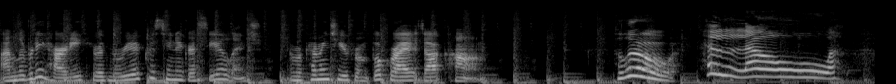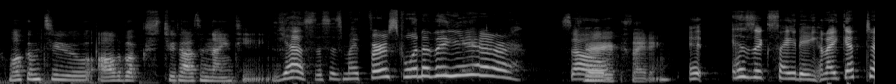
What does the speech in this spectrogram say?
I'm Liberty Hardy, here with Maria Cristina Garcia Lynch, and we're coming to you from BookRiot.com. Hello! Hello! Welcome to All the Books 2019. Yes, this is my first one of the year. So Very exciting. it is exciting. And I get to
